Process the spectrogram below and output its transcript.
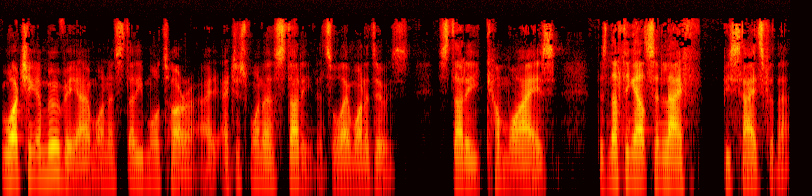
watching a movie? I want to study more Torah. I, I just want to study. That's all I want to do is study, come wise. There's nothing else in life besides for that.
